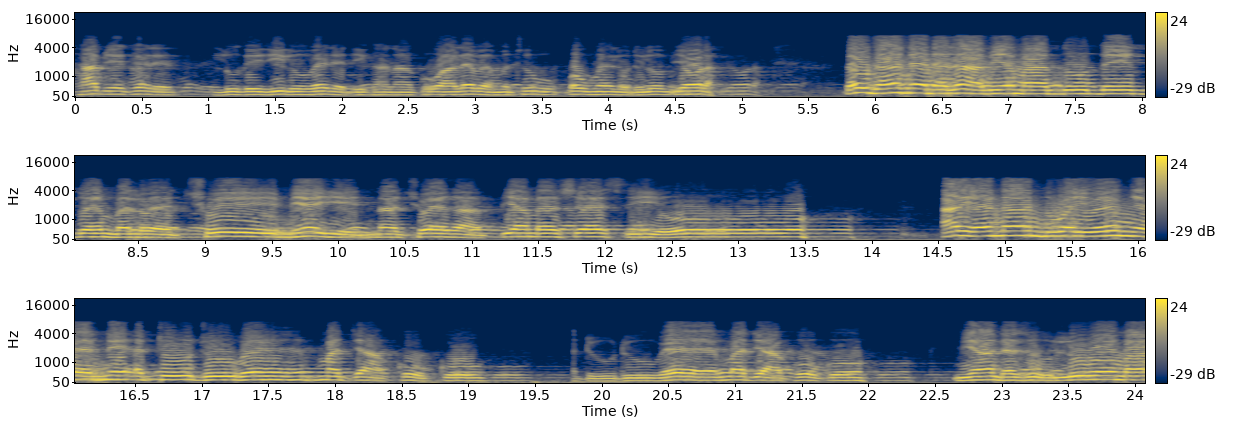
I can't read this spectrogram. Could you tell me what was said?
ထားပြခဲ့တဲ့လူသေးကြီးလိုပဲတဲ့ဒီခန္ဓာကိုယ်ကလည်းပဲမထူးဘူးပုံမဲလို့ဒီလိုပြောတာသုဒ္ဓနဲ့တကပြမသူသေးသွဲမလွဲ့ချွေးမျက်ရည်နှချွဲကပြန်မဆဲစီယို အယနာနွယ်ရွယ်ငယ်နဲ့အတူတူပဲမှတ်ကြကိုကိုအတူတူပဲမှတ်ကြကိုကိုမြတ်တစုလူဟောမှာ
